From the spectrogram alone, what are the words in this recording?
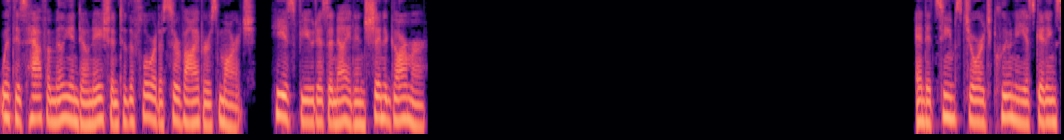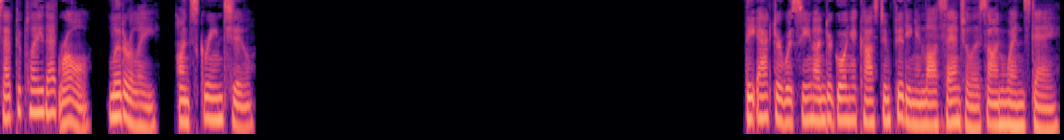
With his half a million donation to the Florida Survivors March, he is viewed as a knight in shinnig armor. And it seems George Clooney is getting set to play that role, literally, on screen too. The actor was seen undergoing a costume fitting in Los Angeles on Wednesday,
